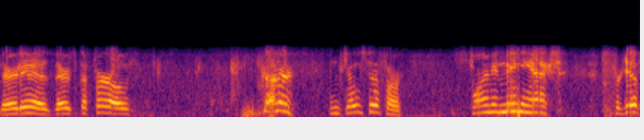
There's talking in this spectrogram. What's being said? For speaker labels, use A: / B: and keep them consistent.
A: There it is. There's the furrows. Gunner and Joseph are farming maniacs. Forget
